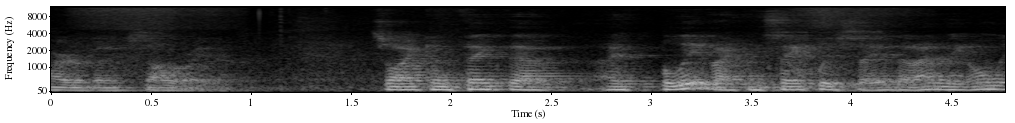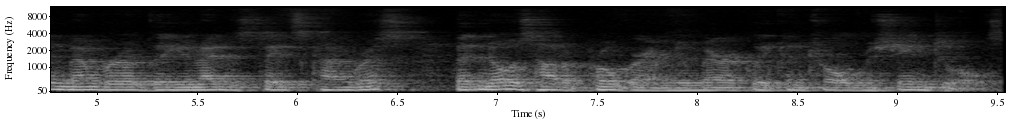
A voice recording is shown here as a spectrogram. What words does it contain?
part of an accelerator. So I can think that, I believe I can safely say that I'm the only member of the United States Congress that knows how to program numerically controlled machine tools.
